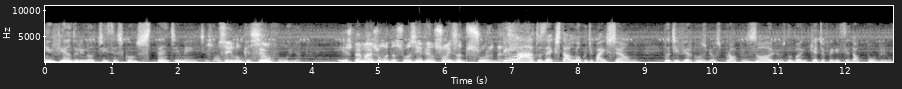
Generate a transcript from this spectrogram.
enviando-lhe notícias constantemente. Você enlouqueceu, Fúvia? Isto é mais uma das suas invenções absurdas. Pilatos é que está louco de paixão. Pude ver com os meus próprios olhos no banquete oferecido ao público.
